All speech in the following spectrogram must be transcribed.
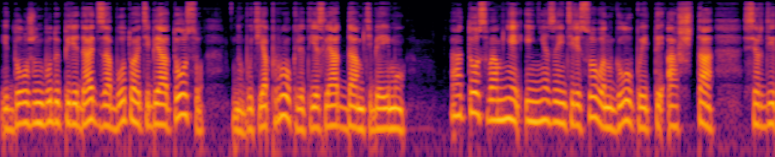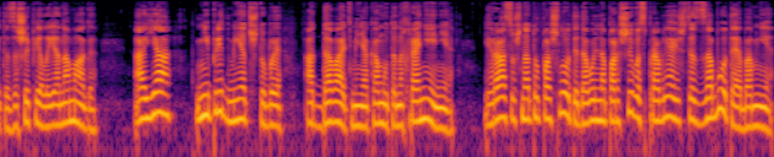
и должен буду передать заботу о тебе Атосу, но будь я проклят, если отдам тебя ему». «Атос во мне и не заинтересован, глупый ты ашта», — сердито зашипела я на мага. «А я не предмет, чтобы отдавать меня кому-то на хранение. И раз уж на то пошло, ты довольно паршиво справляешься с заботой обо мне.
